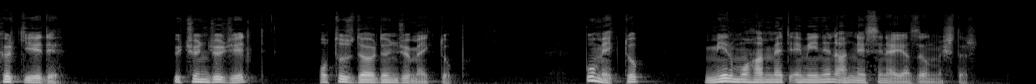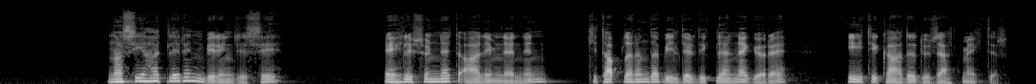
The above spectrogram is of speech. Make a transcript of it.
47 Üçüncü cilt 34. mektup Bu mektup Mir Muhammed Emin'in annesine yazılmıştır. Nasihatlerin birincisi ehli sünnet alimlerinin kitaplarında bildirdiklerine göre itikadı düzeltmektir.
